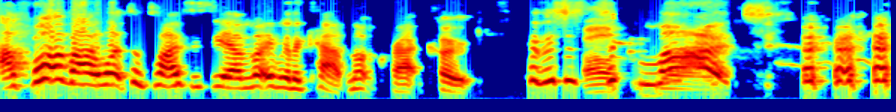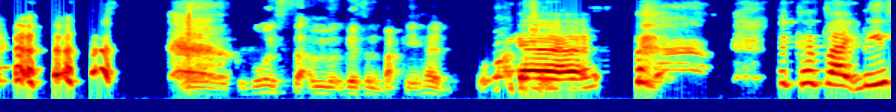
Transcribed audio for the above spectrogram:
I thought about it once or twice this year. I'm not even gonna cap, not crack, coke, because it's just Oh, too no. much. There's always something that goes in the back of your head. Yeah. because like these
